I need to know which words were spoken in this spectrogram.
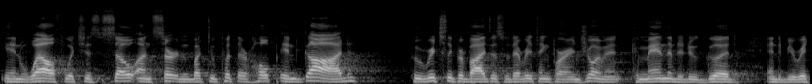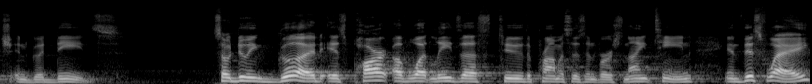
in wealth, which is so uncertain, but to put their hope in God, who richly provides us with everything for our enjoyment. Command them to do good and to be rich in good deeds. So, doing good is part of what leads us to the promises in verse 19. In this way,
